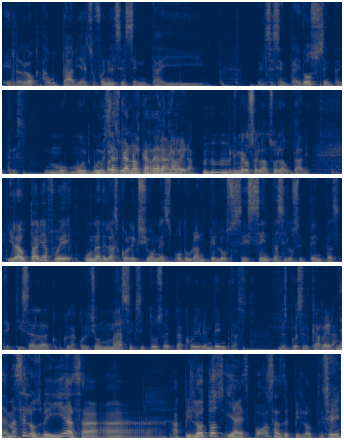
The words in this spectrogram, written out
el reloj Autavia. Eso fue en el 60 y, el 62, 63. Muy, muy, muy, Muy cercano al Carrera, ¿no? Carrera. Primero se lanzó el Autavia. Y la Autavia fue una de las colecciones, o durante los 60s y los 70s, eh, quizá la, la colección más exitosa de Tag Heuer en ventas. Después el Carrera. Y además se los veías a, a- a pilotos y a esposas de pilotos. Sí,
